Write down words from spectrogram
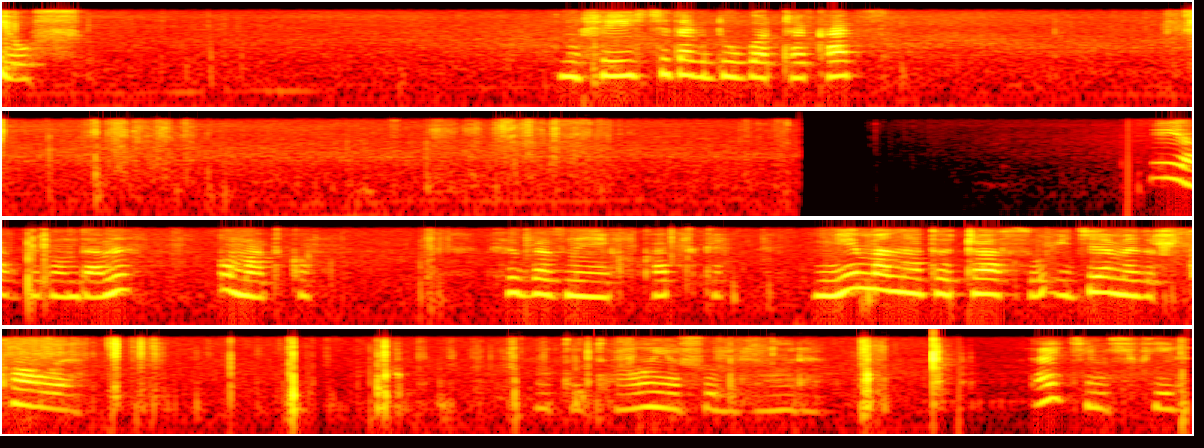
Już. Musieliście tak długo czekać? I jak wyglądamy? O matko. Chyba zmienię kokardkę. Nie ma na to czasu. Idziemy do szkoły. No to to już ubiorę. Dajcie mi chwilę.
